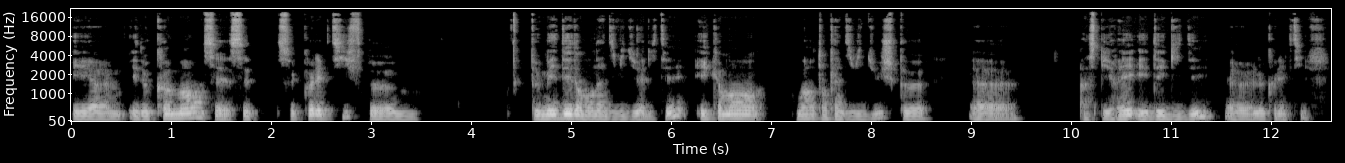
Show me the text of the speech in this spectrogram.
et, euh, et de comment ce collectif peut, peut m'aider dans mon individualité, et comment moi, en tant qu'individu, je peux inspirer, aider, guider le collectif.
